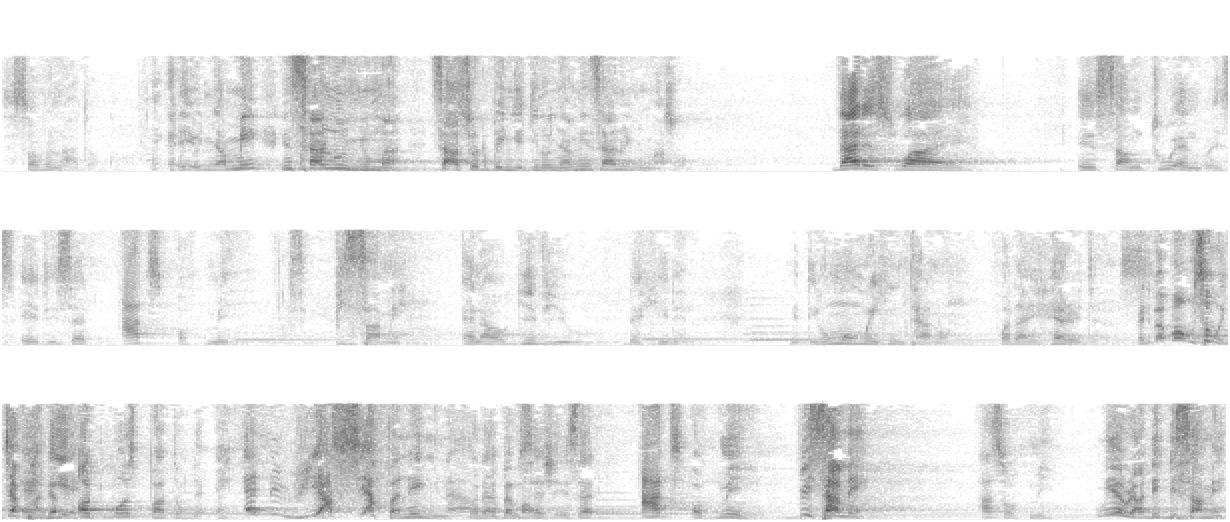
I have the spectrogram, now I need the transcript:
sovereign act of God. ɛyɛ onyame nsa no nnwuma sɛ asɔre bɛnyin gyina onyame nsa no nnwuma so. That is why in Psalm 2 and verse 8 he said, Ask of me, Sɛ, bisa me. and I'll give you the hidden. Mede ho mmɔ hinta no. For thy inheritance. Mede bɛma wo sɛ and the utmost part of the earth ɛne wiase afa no nyinaa for thy mede bɛma wo. possession. He said, Ask of me, ask of me. ne awurade bisa me.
